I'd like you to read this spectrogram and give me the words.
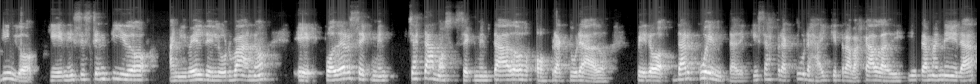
digo que en ese sentido, a nivel del urbano, eh, poder segmentar, ya estamos segmentados o fracturados, pero dar cuenta de que esas fracturas hay que trabajarlas de distinta manera,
